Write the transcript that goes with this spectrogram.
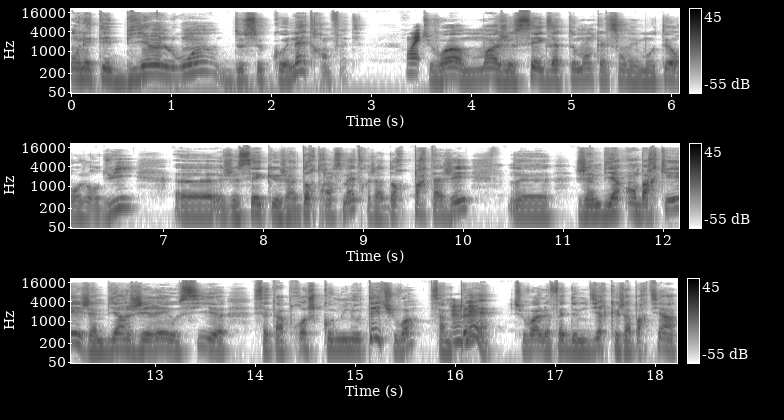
on était bien loin de se connaître, en fait. Ouais. Tu vois, moi, je sais exactement quels sont mes moteurs aujourd'hui. Euh, je sais que j'adore transmettre, j'adore partager. Euh, j'aime bien embarquer, j'aime bien gérer aussi euh, cette approche communauté, tu vois. Ça me mhm. plaît tu vois, le fait de me dire que j'appartiens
